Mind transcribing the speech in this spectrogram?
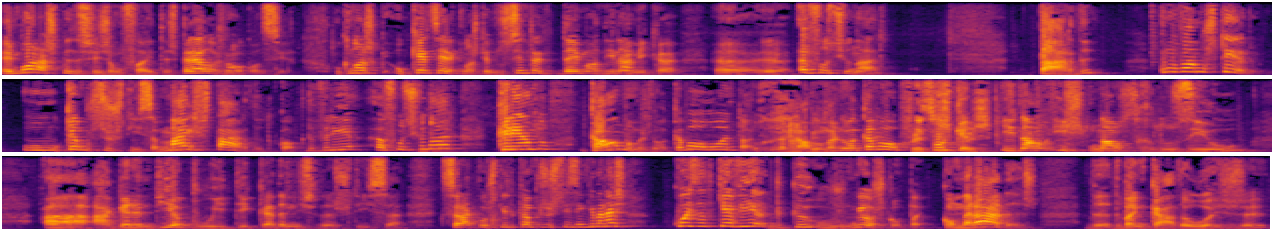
embora as coisas sejam feitas, para elas não acontecer. O que, nós, o que quer dizer é que nós temos o centro de hemodinâmica uh, uh, a funcionar, tarde, como vamos ter o campo de justiça mais tarde do que deveria a funcionar, querendo. Calma, mas não acabou, António. Calma, mas não acabou. Francisco, Porque e não, isto não se reduziu à, à, garantia política da Ministra da Justiça que será construído campo de justiça em Guimarães, coisa de que havia, de que os meus camaradas de, de, bancada hoje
